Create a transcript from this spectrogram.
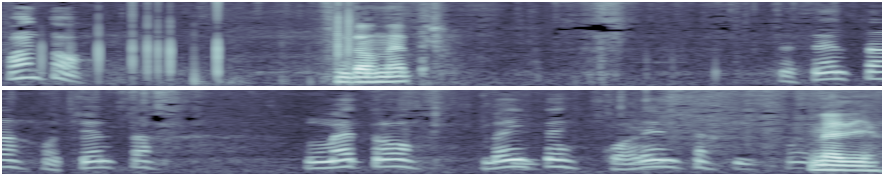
¿Cuánto? Dos metros. 60, 80, un metro, 20, 40. Medio.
